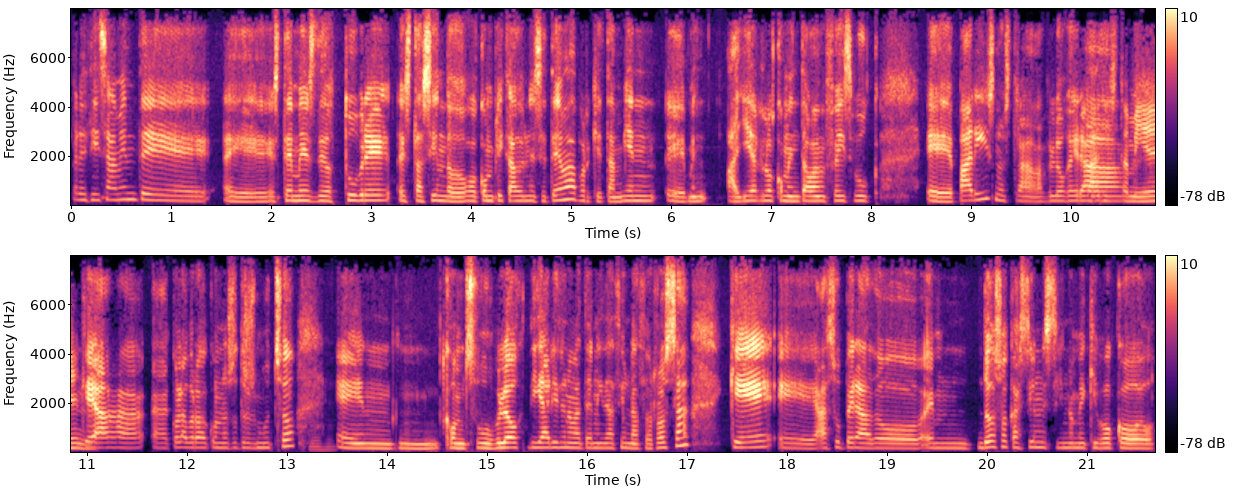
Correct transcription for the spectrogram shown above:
Precisamente eh, este mes de octubre está siendo complicado en ese tema porque también eh, ayer lo comentaba en Facebook eh, Paris, nuestra bloguera Paris también. que ha, ha colaborado con nosotros mucho en- con su blog Diario de una maternidad y un lazo rosa, que eh, ha superado en dos ocasiones, si no me equivoco,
